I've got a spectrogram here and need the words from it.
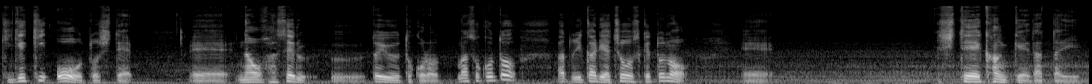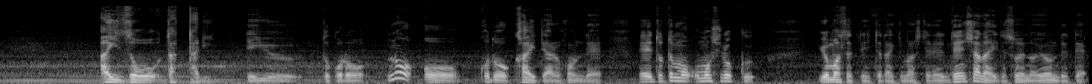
喜劇王として、えー名を馳せるというところ、まあ、そこと、あと、碇谷長介との、えー師弟関係だったり、愛憎だったりっていうところのことを書いてある本で、えーとても面白く読ませていただきましてね、電車内でそういうのを読んでて、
